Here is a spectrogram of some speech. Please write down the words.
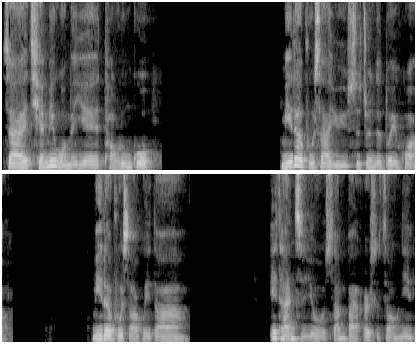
在前面我们也讨论过，弥勒菩萨与世尊的对话。弥勒菩萨回答：“一弹指有三百二十兆念，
